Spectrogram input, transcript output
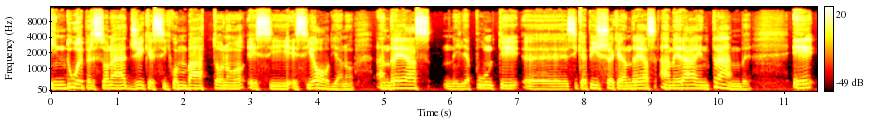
in due personaggi che si combattono e si, e si odiano. Andreas negli appunti eh, si capisce che Andreas amerà entrambe e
